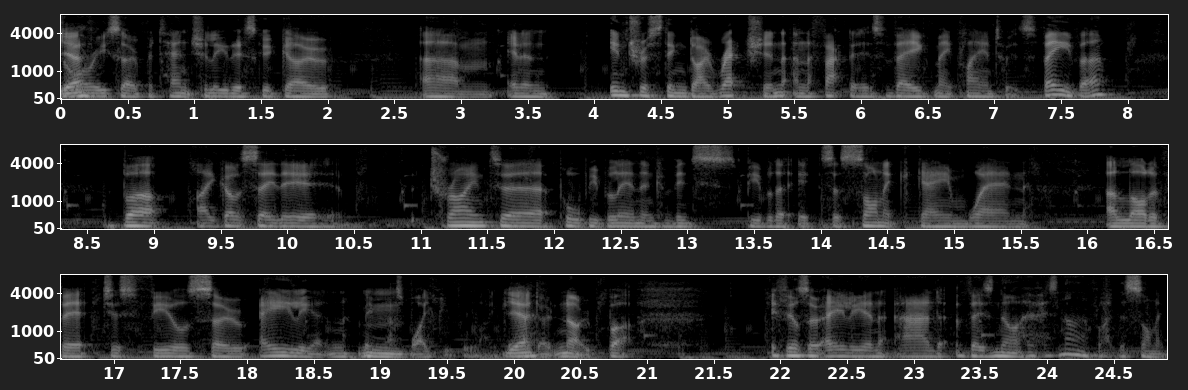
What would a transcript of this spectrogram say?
Yeah. story, so potentially this could go um, in an interesting direction, and the fact that it's vague may play into its favor. But I gotta say, they're trying to pull people in and convince people that it's a Sonic game when a lot of it just feels so alien. Maybe that's hmm. why people like it. Yeah. I don't know, but it feels so alien, and there's no, there's none of like the Sonic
